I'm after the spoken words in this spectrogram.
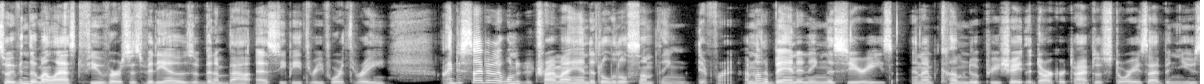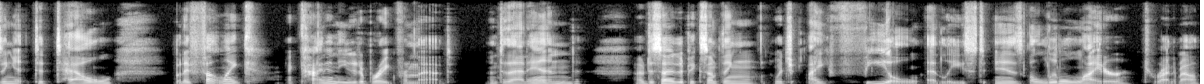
So even though my last few Versus videos have been about SCP-343, I decided I wanted to try my hand at a little something different. I'm not abandoning the series, and I've come to appreciate the darker types of stories I've been using it to tell, but I felt like I kinda needed a break from that. And to that end, I've decided to pick something which I feel, at least, is a little lighter to write about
